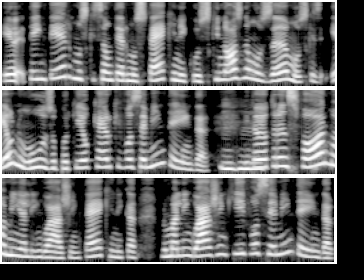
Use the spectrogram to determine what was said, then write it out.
eu, tem termos que são termos técnicos que nós não usamos, quer dizer, eu não uso porque eu quero que você me entenda entenda. Uhum. Então, eu transformo a minha linguagem técnica numa linguagem que você me entenda.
